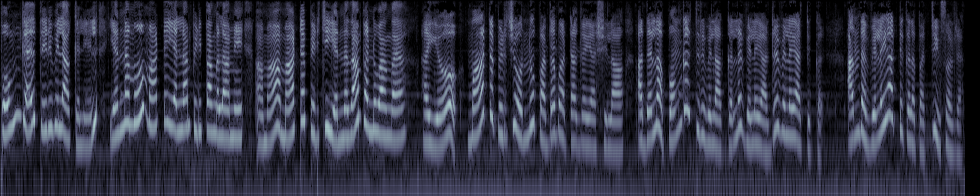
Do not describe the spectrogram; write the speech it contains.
பொங்கல் திருவிழாக்களில் என்னமோ மாட்டை எல்லாம் பிடிப்பாங்களாமே. ஆமா மாட்டை பிடிச்சு என்னதான் பண்ணுவாங்க? ஐயோ மாட்டை பிடிச்சு ஒன்னும் பண்ண மாட்டாங்க யாஷிலா அதெல்லாம் பொங்கல் திருவிழாக்கள்ல விளையாடுற விளையாட்டுக்கள். அந்த விளையாட்டுகளை பற்றி சொல்றேன்.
